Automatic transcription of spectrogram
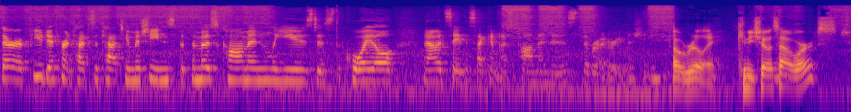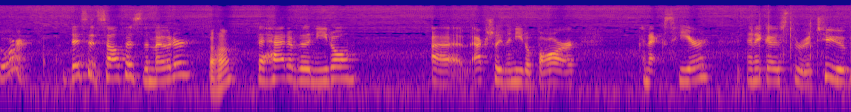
there are a few different types of tattoo machines, but the most commonly used is the coil, and I would say the second most common is the rotary machine. Oh, really? Can you show us how it works? Sure. This itself is the motor. Uh huh. The head of the needle, uh, actually the needle bar, connects here, and it goes through a tube,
